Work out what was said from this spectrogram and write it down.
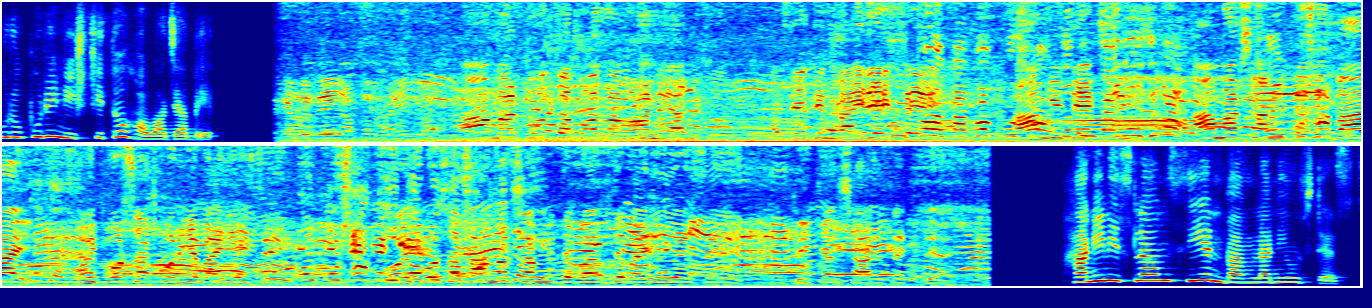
পুরোপুরি নিশ্চিত হওয়া যাবে। যেদিন বাইরে আমি দেখছি, আমার স্বামী দেখে ভাই, ওই পোশাক পরিয়ে বাইরে ওই পোশাক আমার স্বামী দেখে বাইরে বিকেল সাড়ে চারটায়। Hanin Islam, CN Bangla news desk.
